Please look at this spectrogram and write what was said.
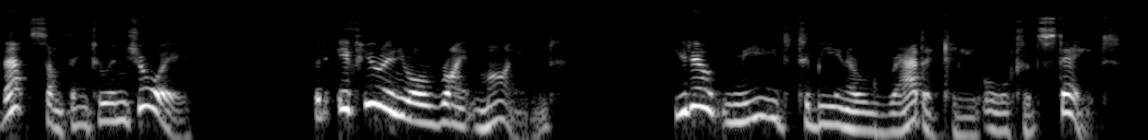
that's something to enjoy. But if you're in your right mind, you don't need to be in a radically altered state.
